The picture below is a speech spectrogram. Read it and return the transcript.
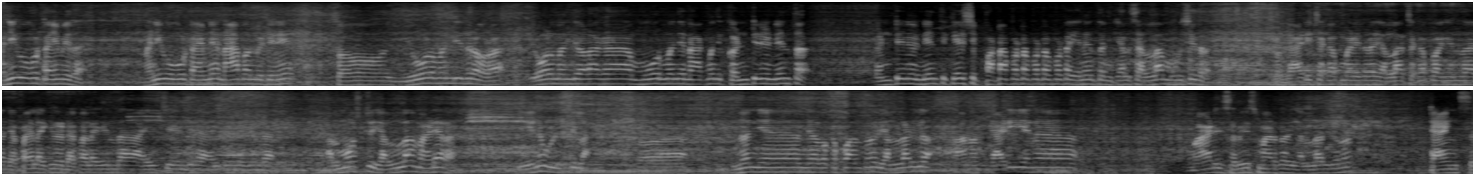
ಮನೆಗೆ ಹೋಗೋ ಟೈಮ್ ಇದೆ. ಮನೆಗೆ ಹೋಗೋ ಟೈಮ್ನೇ ನಾ ಬಂದ್ಬಿಟ್ಟಿನಿ. ಸೊ ಏಳು ಮಂದಿ ಇದ್ರು ಅವ್ರು. ಏಳು ಮಂದಿ ಒಳಗೆ ಮೂರು ಮಂದಿ, ನಾಲ್ಕು ಮಂದಿ ಕಂಟಿನ್ಯೂ ನಿಂತ ಕಂಟಿನ್ಯೂ ನಿಂತು ಕೇಸಿ ಪಟ ಪಟ ಪಟ ಪಟ ಏನೇನು ತಮ್ಮ ಕೆಲಸ ಎಲ್ಲ ಮುಗಿಸಿದ್ರು. ಗಾಡಿ ಚೆಕಪ್ ಮಾಡಿದ್ರೆ ಎಲ್ಲ ಚೆಕಪ್ ಆಗಿಂದ ಡೆಫೈಲ್ ಹಾಕಿದ್ರೆ ಡೆಫೈಲ್ ಆಗಿಂದ ಐ ಚೇಂಜ್ ಐ ಆಗಿಂದ ಆಲ್ಮೋಸ್ಟ್ ಎಲ್ಲ ಮಾಡ್ಯಾರ. ಏನೂ ಉಳಿಸಿಲ್ಲ. ಇನ್ನೊಂದು ಏನು ಹೇಳ್ಬೇಕಪ್ಪ ಅಂತಂದ್ರೆ ಎಲ್ಲರಿಗೂ, ಆ ನಮ್ಮ ಗಾಡಿ ಏನು ಮಾಡಿ ಸರ್ವಿಸ್ ಮಾಡಿದ್ರೆ ಎಲ್ಲರಿಗೂ ಟ್ಯಾಂಕ್ಸ್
